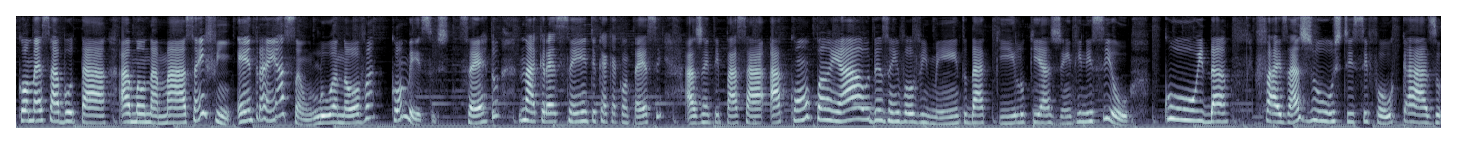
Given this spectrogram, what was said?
começa a botar a mão na massa, enfim, entra em ação. Lua nova, começos, certo? Na crescente, o que é que acontece? A gente passa a acompanhar o desenvolvimento daquilo que a gente iniciou cuida, faz ajustes, se for o caso,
